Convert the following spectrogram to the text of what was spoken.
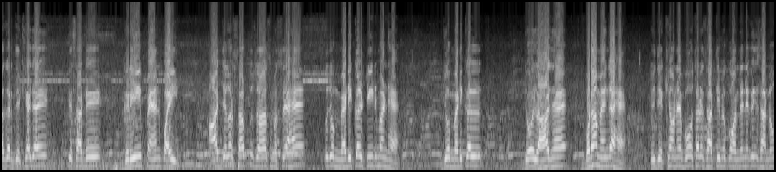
ਅਗਰ ਦੇਖਿਆ ਜਾਏ ਕਿ ਸਾਡੇ ਗਰੀਬ ਭੈਣ ਭਾਈ, ਅੱਜ ਅਗਰ ਸਭ ਤੋਂ ਜ਼ਿਆਦਾ ਸਮੱਸਿਆ ਹੈ, ਤਾਂ ਜੋ ਮੈਡੀਕਲ ਟ੍ਰੀਟਮੈਂਟ ਹੈ, ਜੋ ਮੈਡੀਕਲ, ਜੋ ਇਲਾਜ ਹੈ, ਬੜਾ ਮਹਿੰਗਾ ਹੈ। ਤੁਸੀਂ ਦੇਖਿਆ ਹੋਣਾ, ਬਹੁਤ ਸਾਰੇ ਸਾਥੀ ਮੇਰੇ ਕੋਲ ਆਉਂਦੇ ਨੇ ਕਿ ਜੀ ਸਾਨੂੰ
